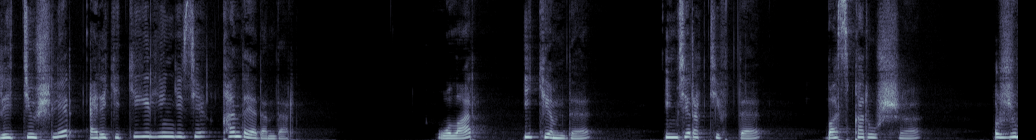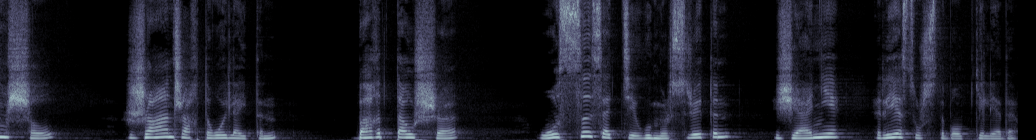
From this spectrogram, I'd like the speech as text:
Реттеушілер әрекетке келген кезде қандай адамдар? Олар икемді интерактивті басқарушы ұжымшыл жан жақты ойлайтын бағыттаушы осы сәтте өмір сүретін және ресурсты болып келеді.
